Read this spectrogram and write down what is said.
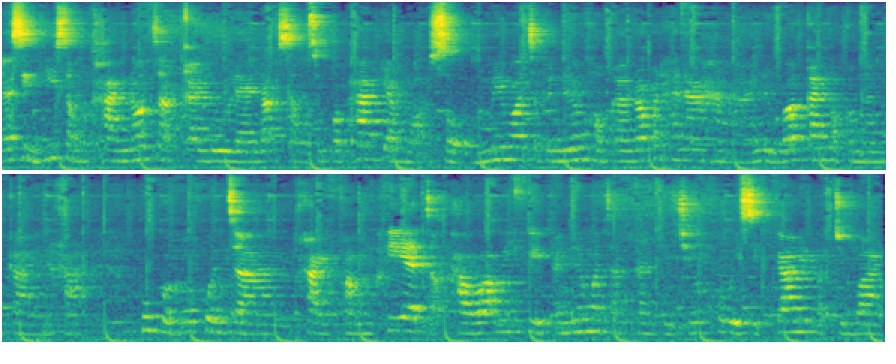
และสิ่งที่สำคัญนอกจากการดูแลรักษาสุขภาพอย่างเหมาะสม ไม่ว่าจะเป็นเรื่องของการรับประทานอาหาร หรือว่าการออกกำลังกายนะคะ ผู้ป่วยก็ควรจะคลายความเครียดจากภาวะวิกฤตอันเนื่องมาจากการติดเชื้อโควิด -19 ในปัจจุบัน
